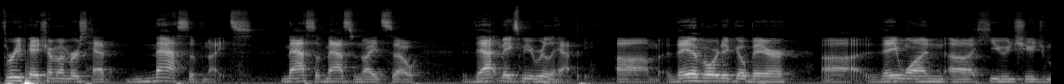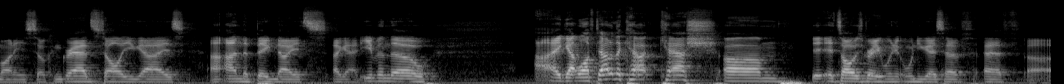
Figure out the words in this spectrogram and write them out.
three Patreon members have massive nights, massive massive nights. So that makes me really happy. Um, they avoided Gobert. Uh, they won uh, huge, huge money. So congrats to all you guys uh, on the big nights. Again, even though I got left out of the ca- cash. Um, it's always great when, when you guys have, have uh,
